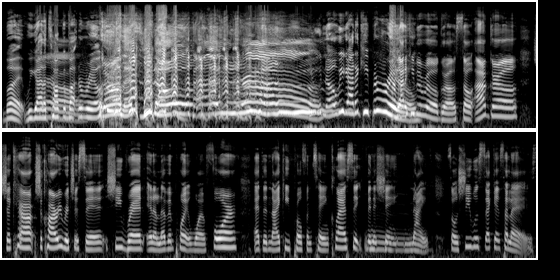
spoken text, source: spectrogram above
but we gotta talk about the real. girl, let's you know, you know we gotta keep it real. We gotta keep it real, girl. So our girl Shakar- Sha'Carri Richardson, she ran an 11.14 at the Nike Prefontaine Classic, finishing mm. ninth. So she was second to last.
